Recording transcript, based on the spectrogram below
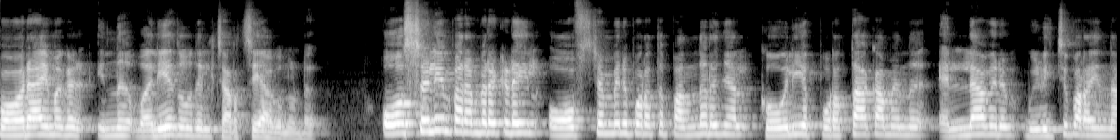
പോരായ്മകൾ ഇന്ന് വലിയ തോതിൽ ചർച്ചയാകുന്നുണ്ട്. ഓസ്ട്രേലിയൻ പരമ്പരക്കിടയിൽ ഓഫ് സ്റ്റമ്പിന് പുറത്ത് പന്തെറിഞ്ഞാൽ കോഹ്ലിയെ പുറത്താക്കാമെന്ന് എല്ലാവരും വിളിച്ചു പറയുന്ന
